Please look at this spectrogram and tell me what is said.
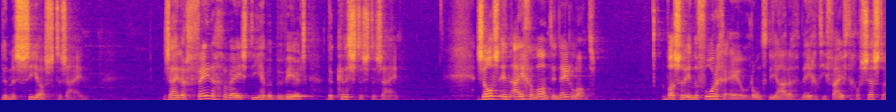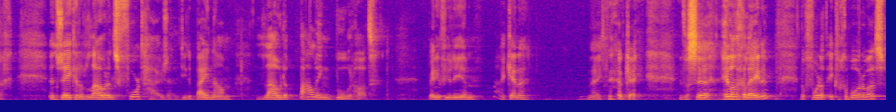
de Messias te zijn. Zijn er velen geweest die hebben beweerd de Christus te zijn. Zelfs in eigen land, in Nederland, was er in de vorige eeuw, rond de jaren 1950 of 60, een zekere Laurens Voorthuizen, die de bijnaam Laude Palingboer had. Ik weet niet of jullie hem herkennen. Nee? Oké. Het was uh, heel lang geleden, nog voordat ik geboren was.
